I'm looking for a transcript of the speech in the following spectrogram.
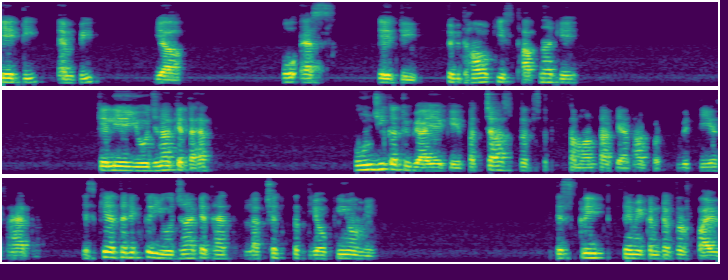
A T M P या ओ एस एटी सुविधाओं की स्थापना के के लिए योजना के तहत पूंजीगत व्यय के 50 प्रतिशत समानता के आधार पर वित्तीय सहायता। इसके अतिरिक्त योजना के तहत लक्षित प्रतियोगियों में डिस्क्रीट सेमीकंडक्टर फाइव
